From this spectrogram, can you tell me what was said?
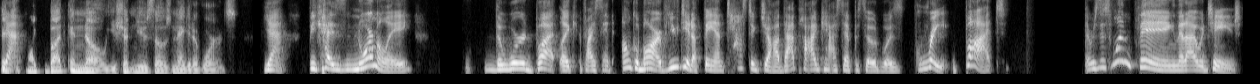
It's Yeah. like but and no, you shouldn't use those negative words. Yeah. Because normally the word but, like if I said, Uncle Marv, you did a fantastic job. That podcast episode was great, but there was this one thing that I would change.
